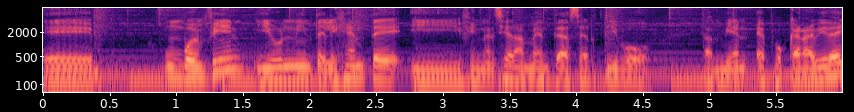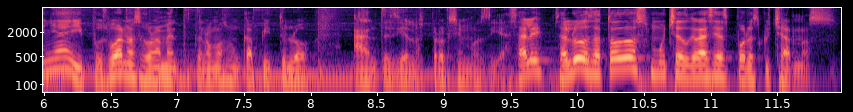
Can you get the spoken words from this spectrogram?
eh, un buen fin y un inteligente y financieramente asertivo también época navideña y pues bueno, seguramente tenemos un capítulo antes y en los próximos días. ¿Sale? Saludos a todos, muchas gracias por escucharnos.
